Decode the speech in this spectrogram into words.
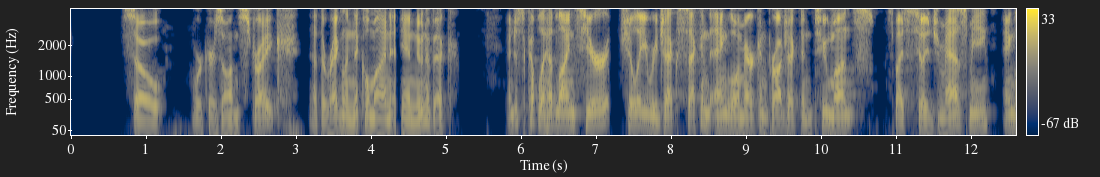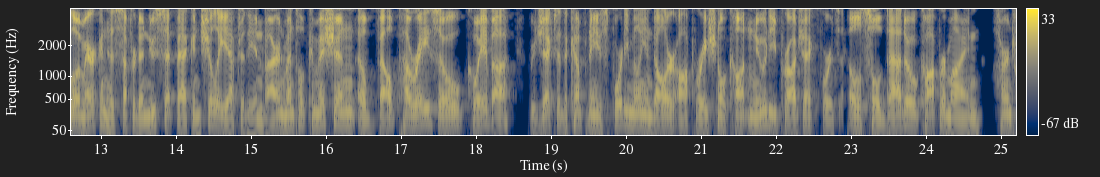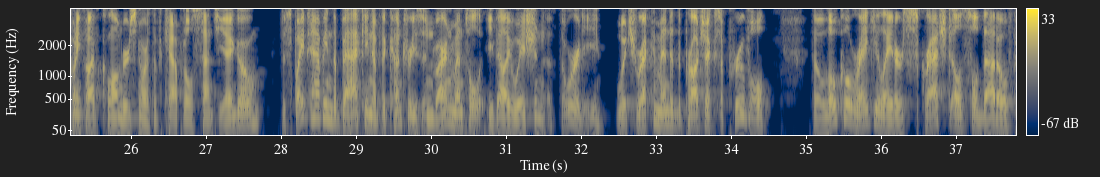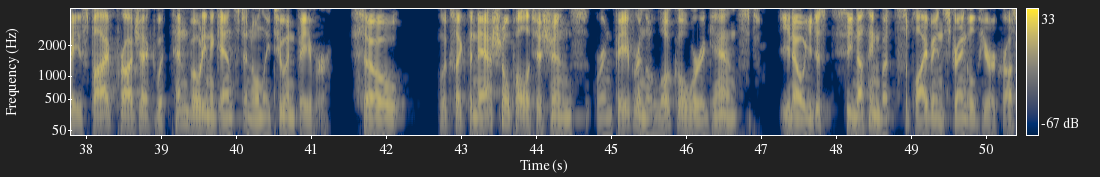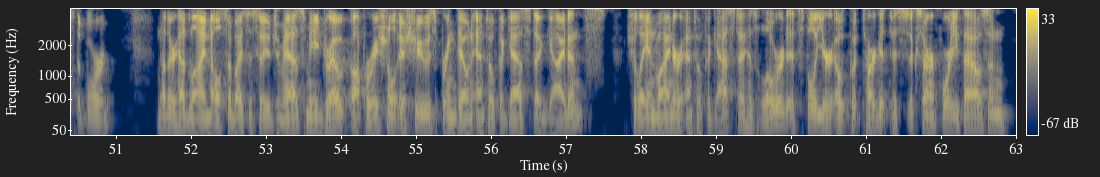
So, workers on strike at the Raglan nickel mine in Nunavik. And just a couple of headlines here. Chile rejects second Anglo American project in two months. It's by Cecilia Jamasmie. Anglo American has suffered a new setback in Chile after the Environmental Commission of Valparaiso Cueva rejected the company's $40 million operational continuity project for its El Soldado copper mine, 125 kilometers north of capital Santiago. Despite having the backing of the country's Environmental Evaluation Authority, which recommended the project's approval, the local regulator scratched El Soldado Phase 5 project with 10 voting against and only 2 in favor. So, looks like the national politicians were in favor and the local were against. You know, you just see nothing but supply being strangled here across the board. Another headline, also by Cecilia Jamasmie Drought operational issues bring down Antofagasta guidance. Chilean miner Antofagasta has lowered its full year output target to 640,000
